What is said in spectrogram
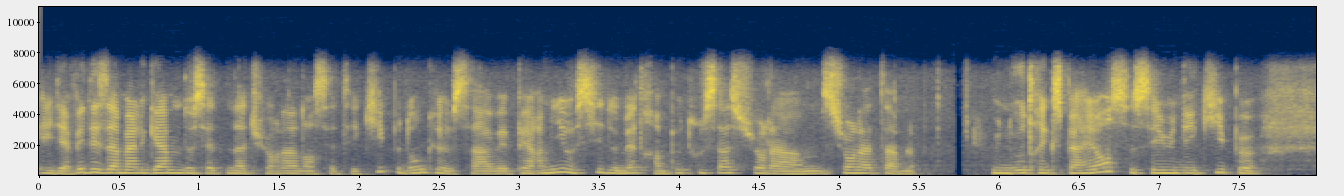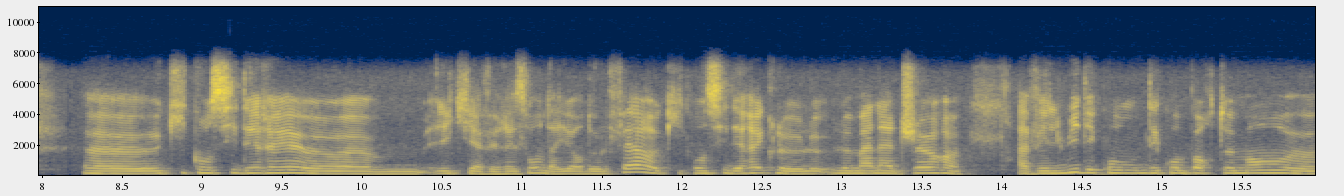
il y avait des amalgames de cette nature-là dans cette équipe, donc euh, ça avait permis aussi de mettre un peu tout ça sur la, sur la table. Une autre expérience, c'est une équipe qui considérait, et qui avait raison d'ailleurs de le faire, qui considérait que le, manager avait lui des, des comportements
